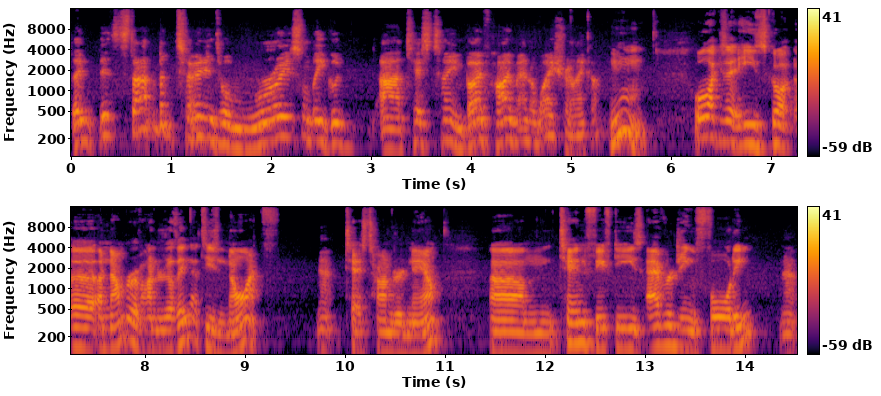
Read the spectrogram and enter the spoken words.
they, they're starting to turn into a reasonably good uh, test team, both home and away. Sri Lanka. Hmm. Well, like I said, he's got uh, a number of hundreds. I think that's his ninth Yeah. Test hundred now. Um, 10 50s, averaging 40. Yeah.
